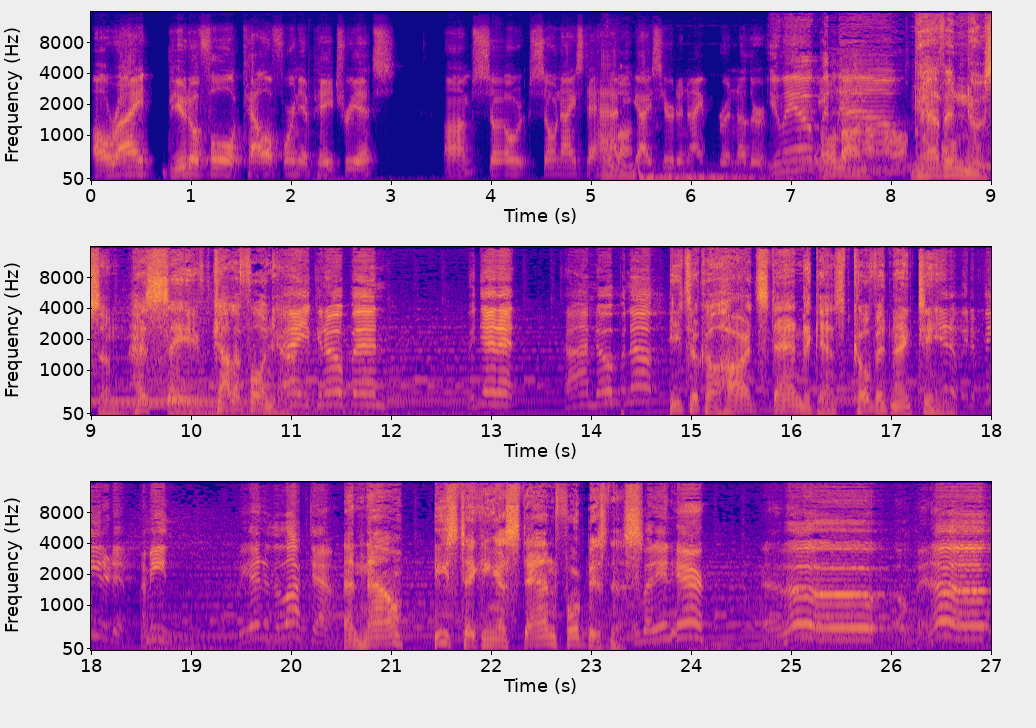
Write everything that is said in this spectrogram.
All right, beautiful California Patriots. Um, so so nice to have you guys here tonight for another. You may open Hold now. on. Gavin Newsom has saved California. Hey, you can open. We did it. Time to open up. He took a hard stand against COVID 19. We defeated him. I mean, we ended the lockdown. And now he's taking a stand for business. Anybody in here? Hello. Open up.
